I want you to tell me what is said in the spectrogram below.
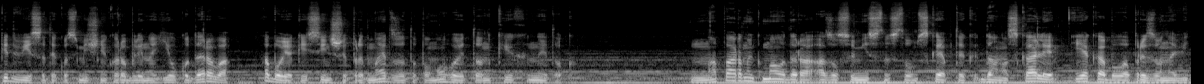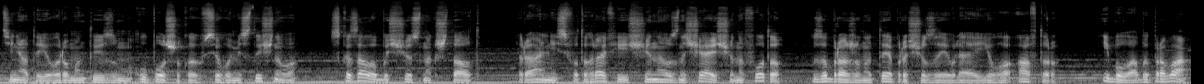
підвісити космічні кораблі на гілку дерева або якийсь інший предмет за допомогою тонких ниток. Напарник Малдера, а за сумісництвом скептик Дана Скалі, яка була призвана відтіняти його романтизм у пошуках всього містичного, сказала би щось на кшталт. Реальність фотографії ще не означає, що на фото зображено те, про що заявляє його автор, і була би права,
